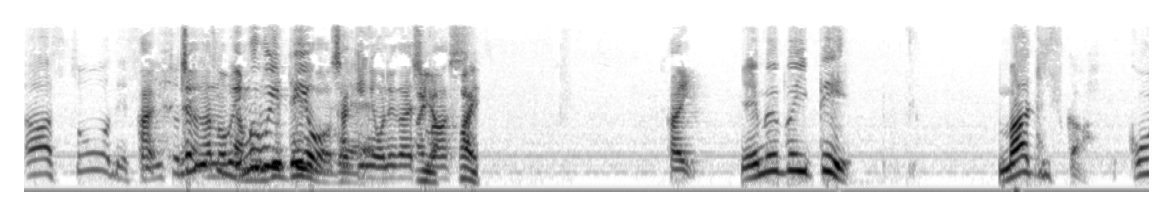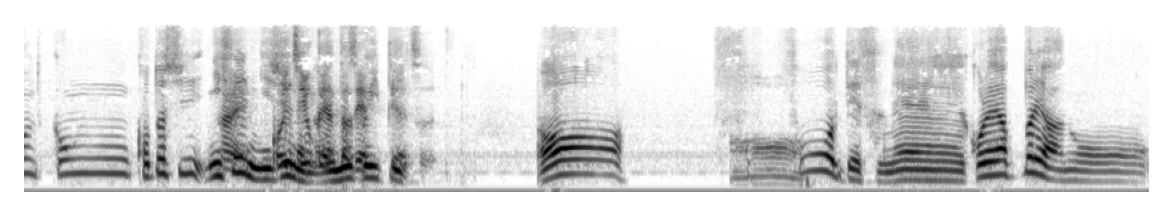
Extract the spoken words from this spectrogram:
あ、そうですね。はい。じゃあ、あの、2時には無事出 MVP を先にお願いします。はい。はい。MVP。マジっすか？今、今、今年はい2020こいつよ年の MVP。つ。ああ、おーそうですね。これやっぱりあの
